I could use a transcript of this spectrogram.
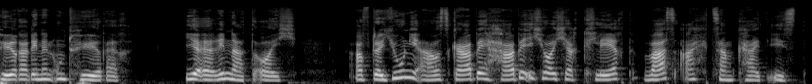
Hörerinnen und Hörer, ihr erinnert euch, auf der Juni-Ausgabe habe ich euch erklärt, was Achtsamkeit ist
